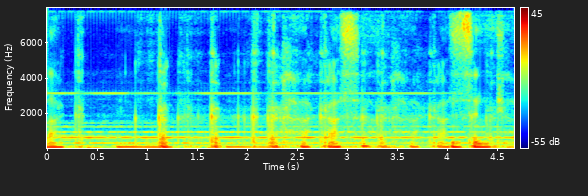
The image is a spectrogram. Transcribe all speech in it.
La casa casa.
